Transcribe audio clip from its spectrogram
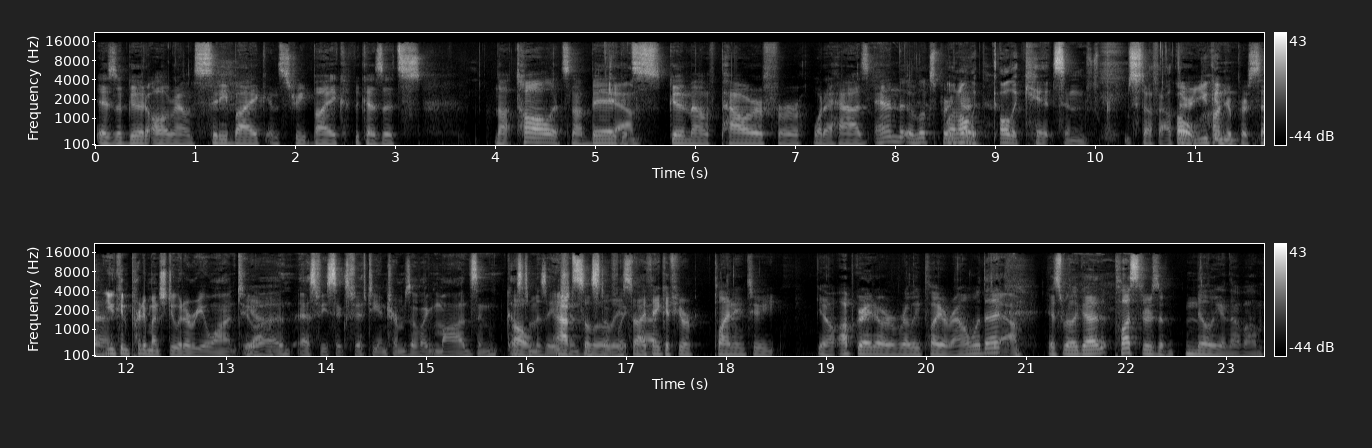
is a good all around city bike and street bike because it's not tall, it's not big, Yeah. it's good amount of power for what it has, and it looks pretty Well, and all good. the all the kits and stuff out there, Oh, you can 100%. you can pretty much do whatever you want to Yeah. Uh, a SV650 in terms of like mods and Oh, absolutely. And stuff like so that. I think if you're planning to, you know, upgrade or really play around with it, Yeah. it's really good. Plus, there's a million of them.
